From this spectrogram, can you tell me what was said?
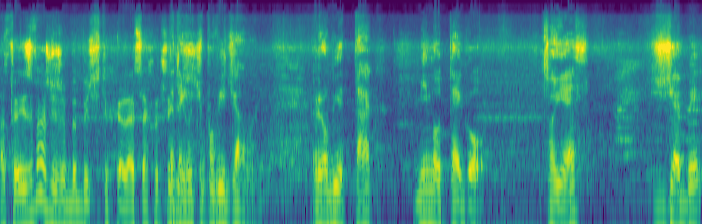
A to jest ważne, żeby być w tych relacjach, Dlatego oczywiście. ci powiedziałem. Robię tak, mimo tego, co jest, żeby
